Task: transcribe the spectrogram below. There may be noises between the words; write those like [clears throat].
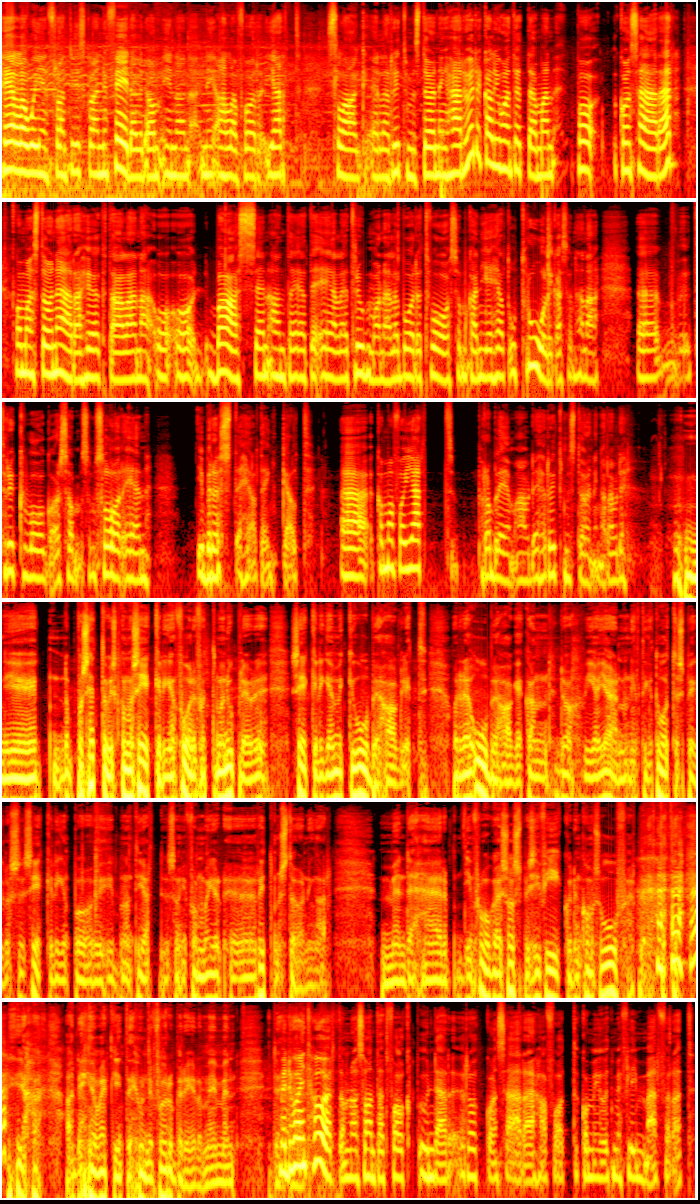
Halloween från Tyskland. Nu fejdar vi dem innan ni alla får hjärtslag eller rytmstörning här. Hur är det Karl-Johan Tötterman på konserter om man står nära högtalarna och, och basen antar jag att det är eller trummorna eller båda två som kan ge helt otroliga sådana uh, tryckvågor som, som slår en i bröstet helt enkelt. Uh, kan man få hjärtproblem av det, rytmstörningar av det? På sätt och vis kan man säkerligen få det för att man upplever det säkerligen mycket obehagligt. Och det där obehaget kan då via hjärnan helt enkelt återspeglas säkerligen på, ibland i form av eh, rytmstörningar. Men det här, din fråga är så specifik och den kom så oförberedd. [laughs] jag hade jag verkligen inte hunnit förbereda mig. Men, men du har inte hört om något sånt att folk under rockkonserter har fått komma ut med flimmer för att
